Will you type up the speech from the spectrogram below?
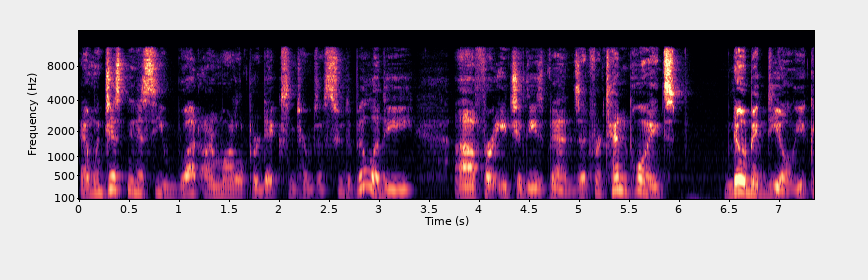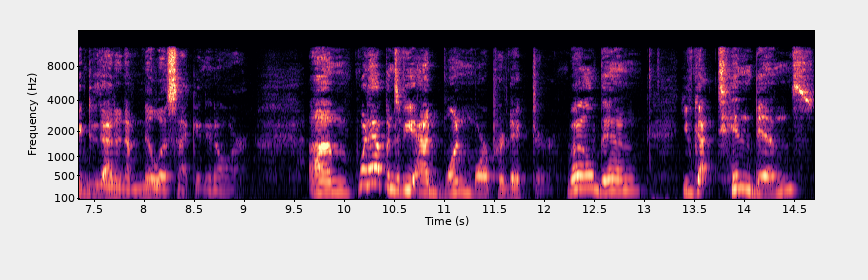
and we just need to see what our model predicts in terms of suitability uh, for each of these bins. And for 10 points, no big deal. You can do that in a millisecond in R. Um, what happens if you add one more predictor? Well, then you've got 10 bins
